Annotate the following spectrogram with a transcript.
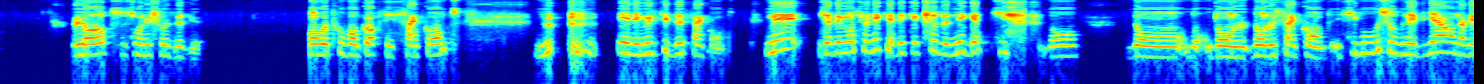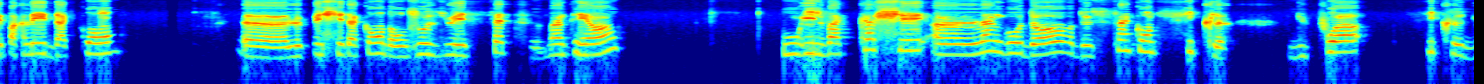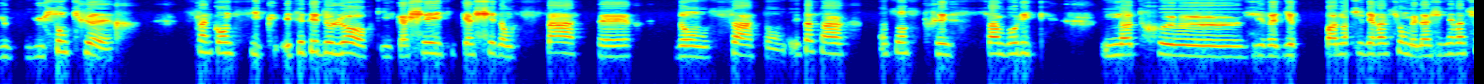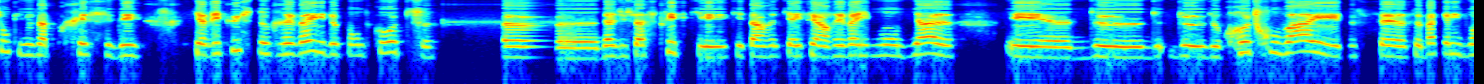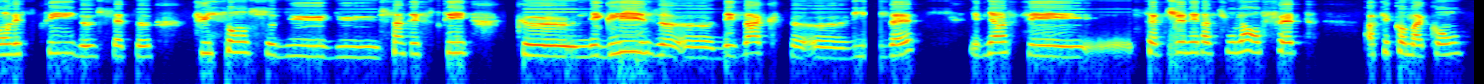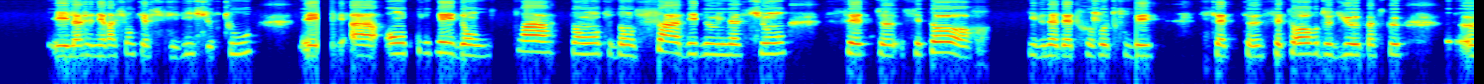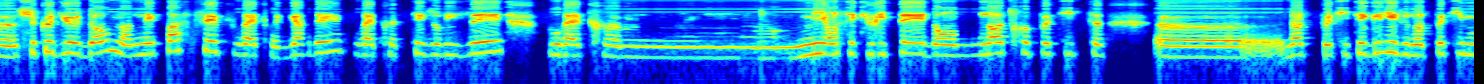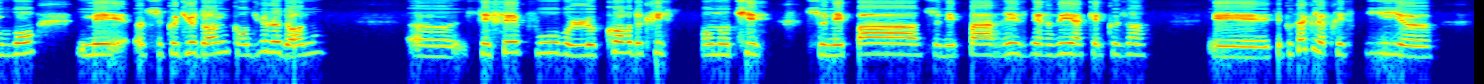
L'or, ce sont les choses de Dieu. On retrouve encore ces 50 et les multiples de 50. Mais j'avais mentionné qu'il y avait quelque chose de négatif dans dans, dans, le 50. Et si vous vous souvenez bien, on avait parlé d'Acan, euh, le péché d'Acan dans Josué 7, 21, où il va cacher un lingot d'or de 50 cycles du poids cycle du, sanctuaire. 50 cycles. Et c'était de l'or qu'il cachait et qu'il cachait dans sa terre, dans sa tente. Et ça, ça a un sens très symbolique notre, euh, j'irais dire, pas notre génération, mais la génération qui nous a précédés, qui a vécu ce réveil de Pentecôte euh, d'Azusa Street, qui a été un réveil mondial et euh, de, de, retrouvailles, de ce, baptême dans l'esprit, de cette puissance du, Saint-Esprit que l'Église des actes visait eh bien, cette génération-là, en fait, a fait comme à Caen, et la génération qui a suivi surtout, et a enterré dans sa tente, dans sa dénomination, cet or qui venait d'être retrouvé, cette, cet or de Dieu, parce que euh, ce que Dieu donne n'est pas fait pour être gardé, pour être thésaurisé, pour être euh, mis en sécurité dans notre petite euh, notre petite église ou notre petit mouvement, mais ce que Dieu donne, quand Dieu le donne, c'est fait pour le corps de Christ en entier. Ce n'est pas, ce n'est pas réservé à quelques-uns. Et c'est pour ça que j'apprécie euh,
